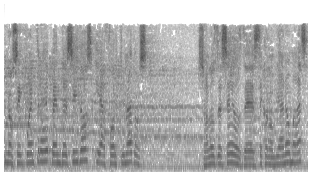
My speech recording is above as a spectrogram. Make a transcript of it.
nos encuentre bendecidos y afortunados. Son los deseos de este colombiano más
